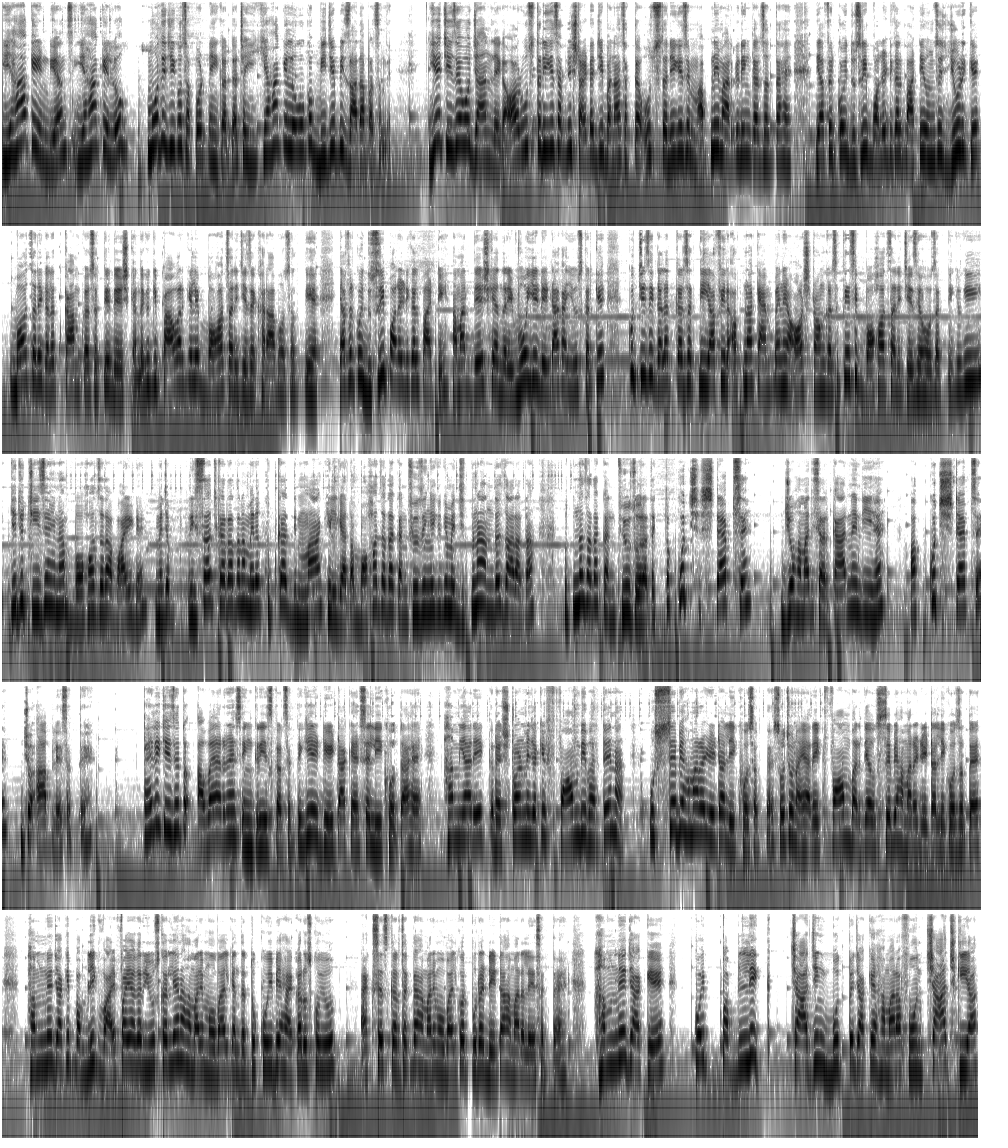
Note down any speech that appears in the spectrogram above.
यहाँ के इंडियंस यहाँ के लोग मोदी जी को सपोर्ट नहीं करते। अच्छा यहाँ के लोगों को बीजेपी ज़्यादा पसंद है। ये चीज़ें वो जान लेगा और उस तरीके से अपनी स्ट्रैटेजी बना सकता है, उस तरीके से अपनी मार्केटिंग कर सकता है, या फिर कोई दूसरी पॉलिटिकल पार्टी उनसे जुड़ के बहुत सारे गलत काम कर सकती है देश के अंदर, क्योंकि पावर के लिए बहुत सारी चीज़ें ख़राब हो सकती है। या फिर कोई दूसरी पॉलिटिकल पार्टी हमारे देश के अंदर ही, वो ये डेटा का यूज़ करके कुछ चीज़ें गलत कर सकती है या फिर अपना कैंपेन है और स्ट्रॉन्ग कर सकती है, ऐसी बहुत सारी चीज़ें हो सकती है। क्योंकि ये जो चीज़ें हैं ना, बहुत ज़्यादा वाइड है। मैं जब रिसर्च कर रहा था ना, मेरा खुद का दिमाग हिल गया था, बहुत ज़्यादा कन्फ्यूजिंग है, क्योंकि मैं जितना अंदर जा रहा था, उतना ज़्यादा कंफ्यूज हो रहा था। तो कुछ स्टेप्स हैं जो हमारी सरकार ने ली है और कुछ स्टेप्स हैं जो आप ले सकते हैं। पहली चीज़ है तो अवेयरनेस इंक्रीज कर सकते कि ये डेटा कैसे लीक होता है। हम यार एक रेस्टोरेंट में जाके फॉर्म भी भरते हैं ना, उससे भी हमारा डेटा लीक हो सकता है। सोचो ना यार, एक फॉर्म भर दिया, उससे भी हमारा डेटा लीक हो सकता है। हमने जाके पब्लिक वाईफाई अगर यूज़ कर लिया ना हमारे मोबाइल के अंदर तो कोई भी हैकर उसको एक्सेस कर सकता है हमारे मोबाइल को और पूरा डेटा हमारा ले सकता है। हमने जाके कोई पब्लिक चार्जिंग बूथ पे जाके हमारा फ़ोन चार्ज किया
